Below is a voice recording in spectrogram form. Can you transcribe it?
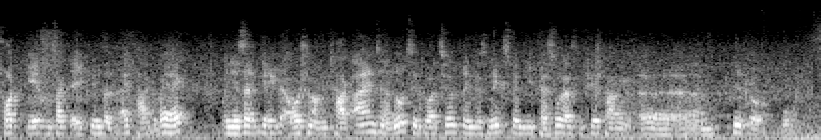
fortgeht und sagt, ey, ich bin seit drei Tagen weg und ihr seid direkt aber schon am Tag 1 in einer Notsituation, bringt es nichts, wenn die Person erst in vier Tagen äh, ähm, Hilfe ruft.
